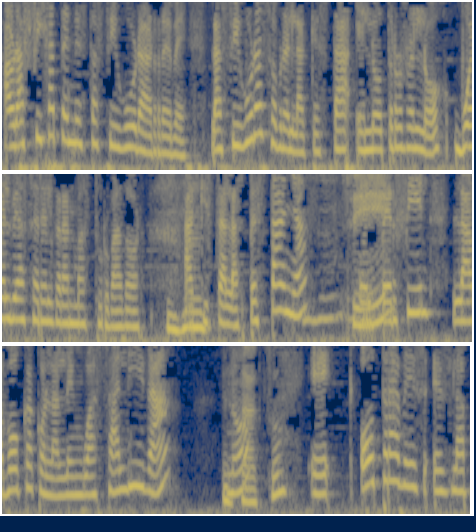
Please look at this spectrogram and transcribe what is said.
Ahora, fíjate en esta figura, Rebe. La figura sobre la que está el otro reloj vuelve a ser el gran masturbador. Aquí están las pestañas, Sí. el perfil, la boca con la lengua salida, ¿no? Exacto. Eh, otra vez es la,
